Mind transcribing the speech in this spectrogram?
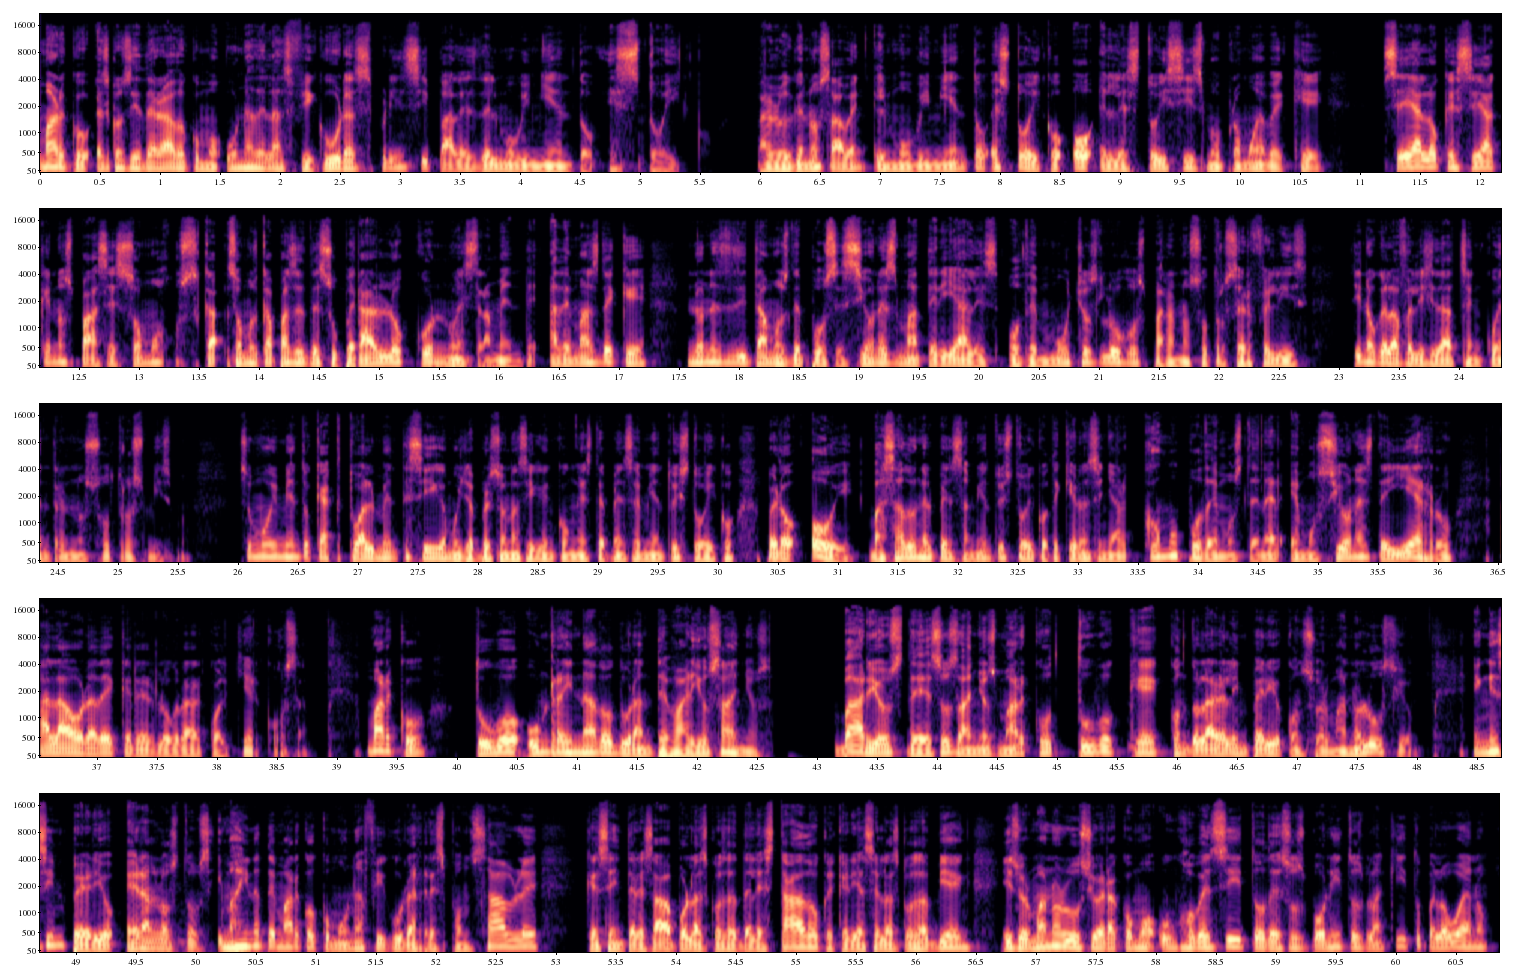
Marco es considerado como una de las figuras principales del movimiento estoico. Para los que no saben, el movimiento estoico o el estoicismo promueve que, sea lo que sea que nos pase, somos, somos capaces de superarlo con nuestra mente. Además de que no necesitamos de posesiones materiales o de muchos lujos para nosotros ser feliz, sino que la felicidad se encuentra en nosotros mismos. Es un movimiento que actualmente sigue, muchas personas siguen con este pensamiento estoico, pero hoy, basado en el pensamiento estoico, te quiero enseñar cómo podemos tener emociones de hierro a la hora de querer lograr cualquier cosa. Marco tuvo un reinado durante varios años. Varios de esos años Marco tuvo que controlar el imperio con su hermano Lucio. En ese imperio eran los dos. Imagínate Marco como una figura responsable, que se interesaba por las cosas del Estado, que quería hacer las cosas bien, y su hermano Lucio era como un jovencito de esos bonitos, blanquitos, pero bueno,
